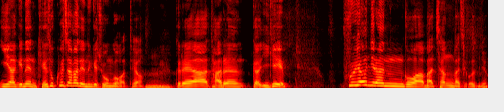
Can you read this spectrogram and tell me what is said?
이야기는 계속 회자가 되는 게 좋은 것 같아요. 음. 그래야 다른, 그러니까 이게 훈련이라는 거와 마찬가지거든요.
